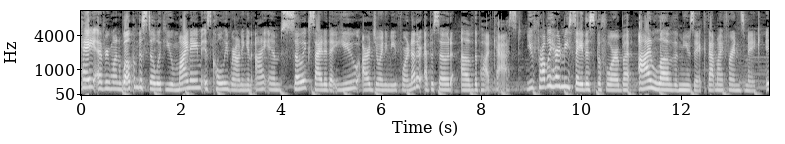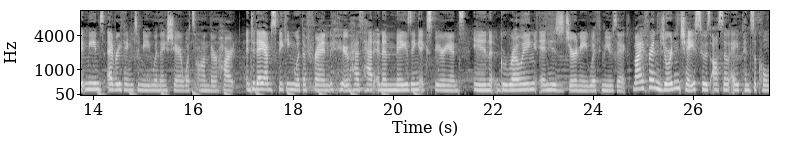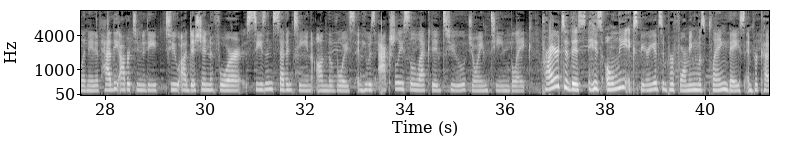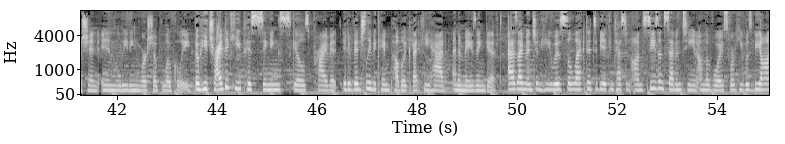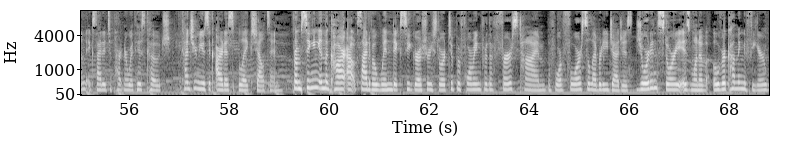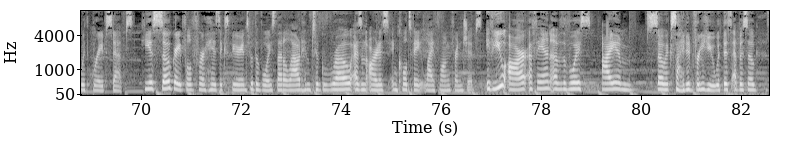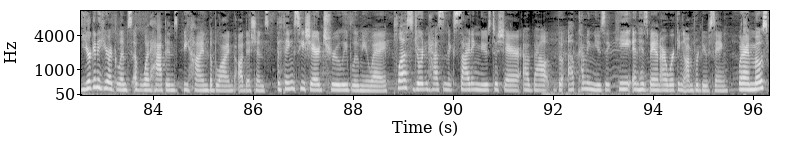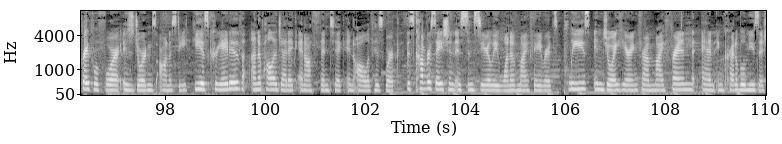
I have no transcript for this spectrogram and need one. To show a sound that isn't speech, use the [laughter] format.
Hey everyone, welcome to Still With You. My name is Coley Browning and I am so excited that you are joining me for another episode of the podcast. You've probably heard me say this before, but I love the music that my friends make. It means everything to me when they share what's on their heart. And today I'm speaking with a friend who has had an amazing experience in growing in his journey with music. My friend Jordan Chase, who is also a Pensacola native, had the opportunity to audition for season 17 on The Voice, and he was actually selected to join Team Blake. Prior to this, his only experience in performing was playing bass and percussion in leading worship locally. Though he tried to keep his singing skills private, it eventually became public that he had an amazing gift. As I mentioned, he was selected to be a contestant on season 17 on The Voice, where he was beyond excited to partner with his coach, country music artist Blake Shelton. From singing in the car outside of a Winn Dixie grocery store to performing for the first time before four celebrity judges, Jordan's story is one of overcoming fear with brave steps. He is so grateful for his experience with a voice that allowed him to grow as an artist and cultivate lifelong friendships. If you are a fan of The Voice, I am so excited for you with this episode. You're going to hear a glimpse of what happens behind the blind auditions. The things he shared truly blew me away. Plus, Jordan has some exciting news to share about the upcoming music he and his band are working on producing. What I'm most grateful for is Jordan's honesty. He is creative, unapologetic, and authentic in all of his work. This conversation is sincerely one of my favorites. Please enjoy hearing from my friend and incredible musician.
